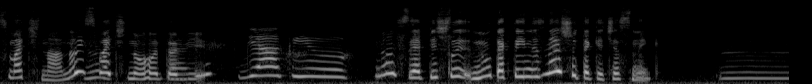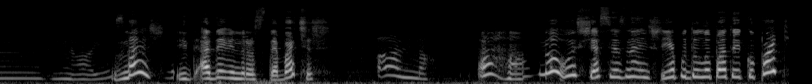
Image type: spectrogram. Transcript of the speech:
смачна. Ну і смачного тобі. Дякую. Ну, все, пішли. Ну, так ти й не знаєш, що таке часник? М, Знаю. Знаєш? І- А де він росте, бачиш? Анна. Ага. Ну ось зараз я знаєш, я буду лопатою копати,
